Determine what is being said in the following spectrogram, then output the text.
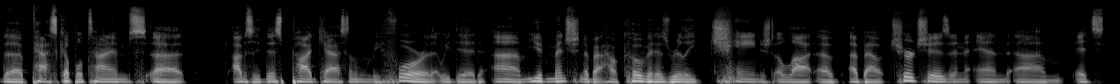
the past couple times, uh, obviously this podcast and the one before that we did, um, you had mentioned about how COVID has really changed a lot of about churches and and um, it's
